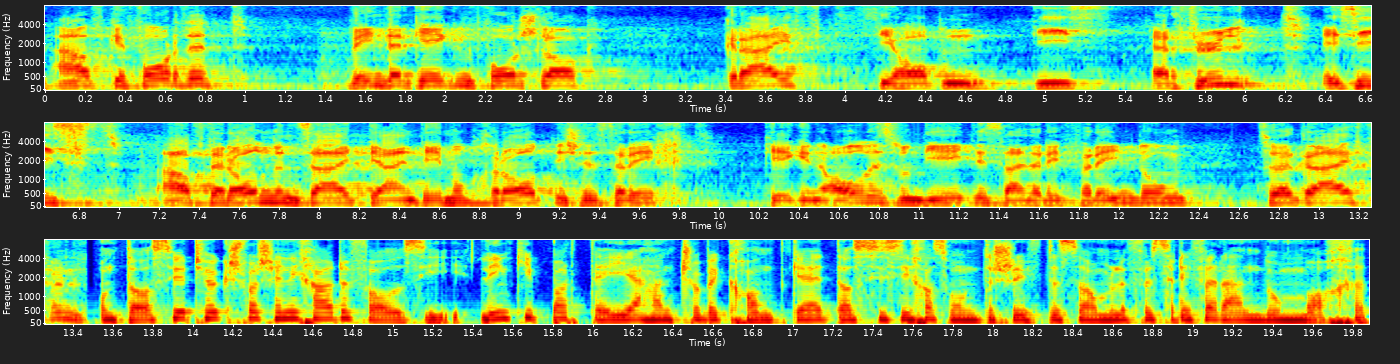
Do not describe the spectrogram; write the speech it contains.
aufgefordert, wenn der Gegenvorschlag greift. Sie haben dies erfüllt. Es ist auf der anderen Seite ein demokratisches Recht, gegen alles und jedes ein Referendum zu ergreifen. Und das wird höchstwahrscheinlich auch der Fall sein. Linke Parteien haben schon bekannt gegeben, dass sie sich als Unterschriftensammler für das Referendum machen.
